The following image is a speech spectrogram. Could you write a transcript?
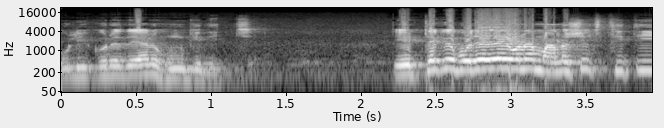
গুলি করে দেওয়ার হুমকি দিচ্ছে। এর থেকে বোঝা যায় ওনার মানসিক স্থিতি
